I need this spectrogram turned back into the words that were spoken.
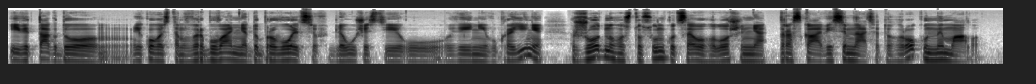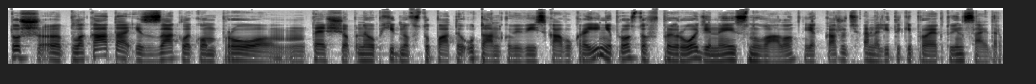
і відтак до якогось там вербування добровольців для участі у війні в Україні жодного стосунку це оголошення зразка 18 року не мало. Тож е, плаката із закликом про те, щоб необхідно вступати у танкові війська в Україні, просто в природі не існувало, як кажуть аналітики проекту Інсайдер.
